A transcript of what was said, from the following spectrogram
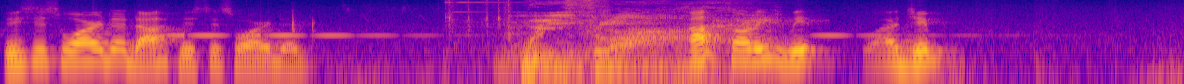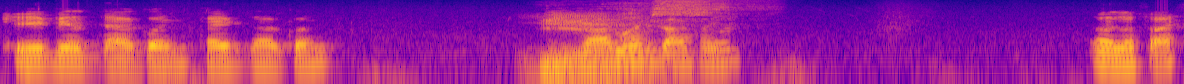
This is warded, ah. This is warded. We fly. Ah, sorry, mid. Uh, Jim. Should we build dragon? Five dragon? Dragon, dragon. All of us?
